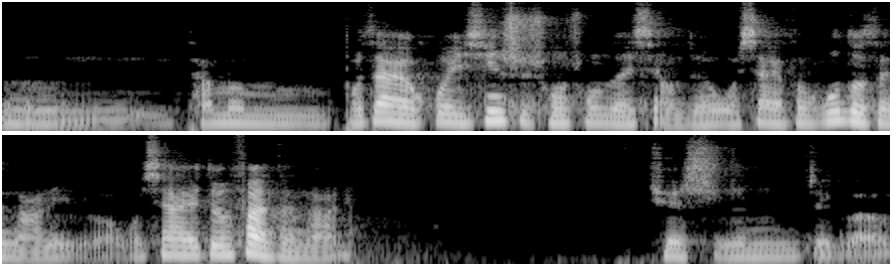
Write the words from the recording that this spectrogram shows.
嗯，他们不再会心事重重的想着我下一份工作在哪里，对吧？我下一顿饭在哪里？确实，这个，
